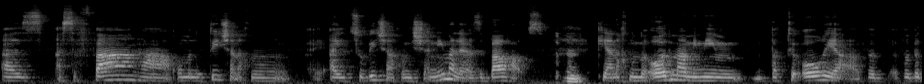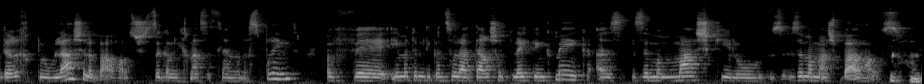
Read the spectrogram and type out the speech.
אז השפה האומנותית שאנחנו, העיצובית שאנחנו נשענים עליה זה באוהאוס. Mm-hmm. כי אנחנו מאוד מאמינים בתיאוריה ובדרך פעולה של הבאוהאוס, שזה גם נכנס אצלנו לספרינט. ואם אתם תיכנסו לאתר של Playthink Make, אז זה ממש כאילו, זה, זה ממש באוהאוס. נכון.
